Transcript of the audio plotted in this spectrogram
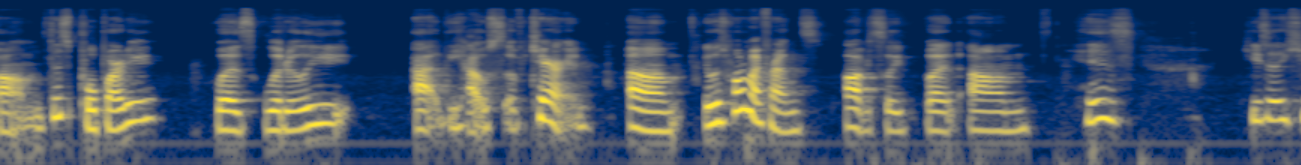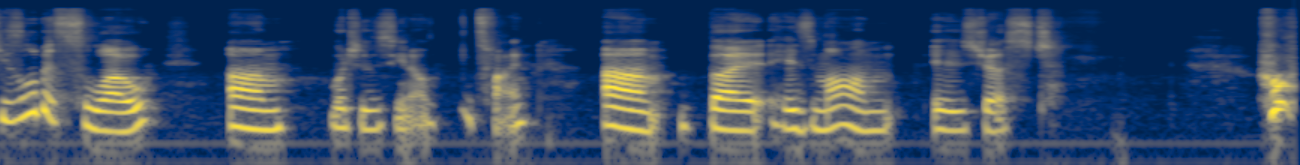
um this pool party was literally at the house of Karen. Um, it was one of my friends, obviously, but um his he's a he's a little bit slow, um, which is you know it's fine. Um, but his mom is just, whew,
